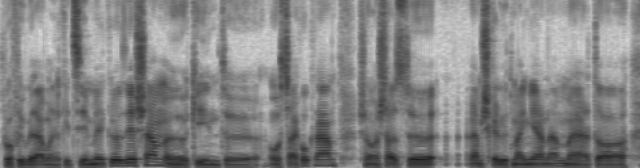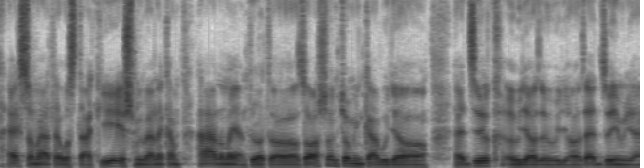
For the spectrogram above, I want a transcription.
profi világbajnoki címmérkőzésem kint osztrákoknál, most azt nem sikerült megnyernem, mert a extra menetre hozták ki, és mivel nekem három helyen tölt az alsontyom, inkább ugye a edzők, ugye az, ugye az edzőim ugye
